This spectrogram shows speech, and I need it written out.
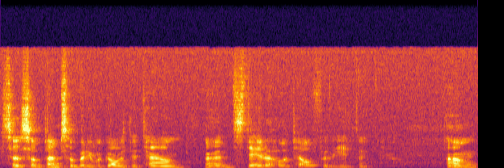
So sometimes somebody would go into town and stay at a hotel for the evening. Um,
